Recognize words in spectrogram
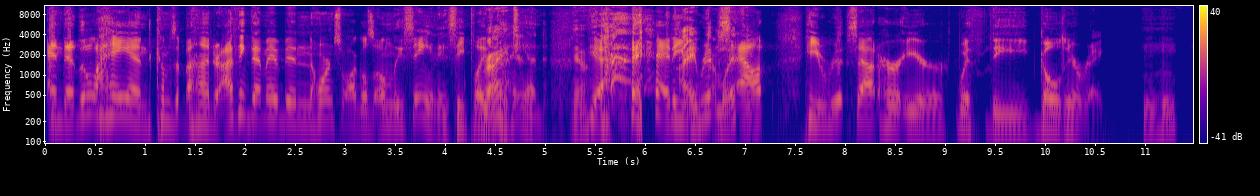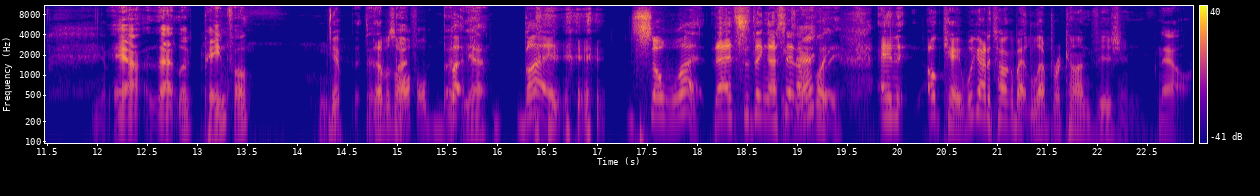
and that little hand comes up behind her. I think that may have been Hornswoggle's only scene is he plays Right. the hand. Yeah. Yeah. and he I- rips with you. out he rips out her ear with the gold earring. Mm-hmm. Yeah, that looked painful. Yep. That was But- awful. but But, yeah. But so what? That's the thing I said. I was like, Exactly. and okay, we got to talk about Leprechaun Vision now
